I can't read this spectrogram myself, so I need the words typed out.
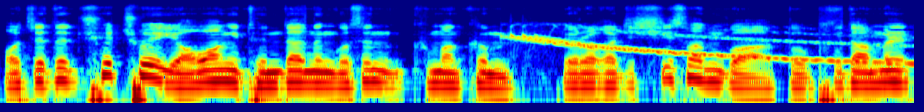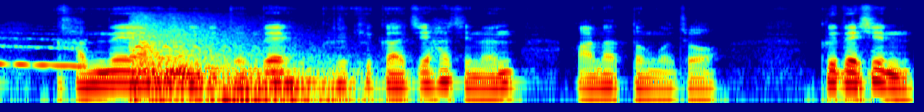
어쨌든 최초의 여왕이 된다는 것은 그만큼 여러 가지 시선과 또 부담을 감내해야 하는 일일 텐데 그렇게까지 하지는 않았던 거죠. 그 대신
